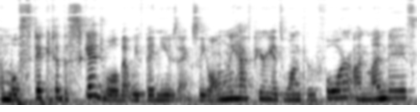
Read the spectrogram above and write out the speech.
and we'll stick to the schedule that we've been using. So you'll only have periods one through four on Mondays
